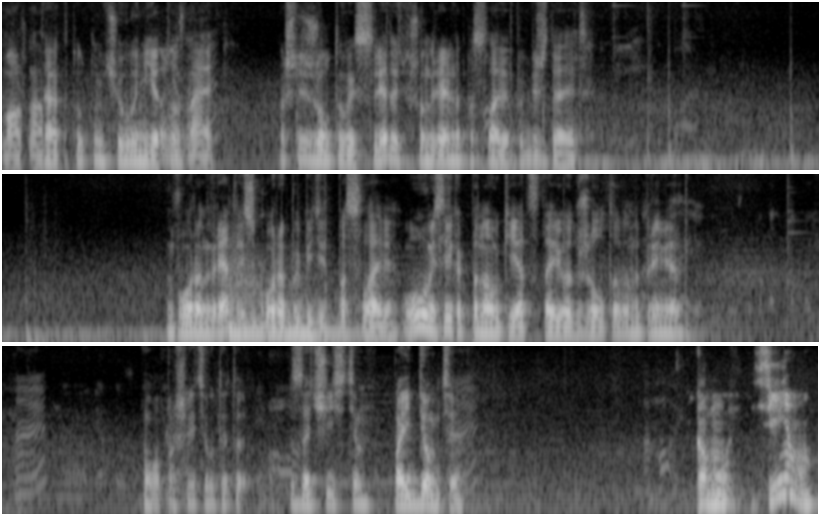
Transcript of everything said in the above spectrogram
Возможно. Так, тут ничего Кто нету. не знает. Пошли желтого исследовать, потому что он реально по славе побеждает. Ворон вряд ли скоро победит по славе. О, смотри, как по науке я отстаю от желтого, например. О, пошлите вот это зачистим. Пойдемте. Кому? Синему?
